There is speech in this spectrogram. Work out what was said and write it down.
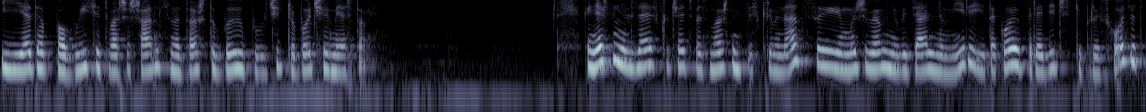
и это повысит ваши шансы на то, чтобы получить рабочее место. Конечно, нельзя исключать возможность дискриминации. Мы живем не в идеальном мире, и такое периодически происходит.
